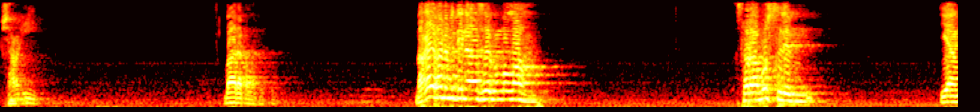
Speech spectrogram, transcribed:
Syar'i. Barakallahu fikum. Maka ya Allah Seorang muslim yang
